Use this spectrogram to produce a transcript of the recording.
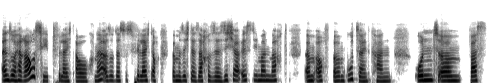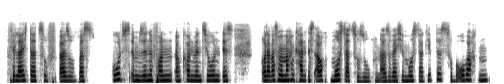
einen so heraushebt vielleicht auch, ne? Also, dass es vielleicht auch, wenn man sich der Sache sehr sicher ist, die man macht, ähm, auch ähm, gut sein kann. Und ähm, was vielleicht dazu, also was gut im Sinne von äh, Konvention ist, oder was man machen kann, ist auch Muster zu suchen. Also welche Muster gibt es zu beobachten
